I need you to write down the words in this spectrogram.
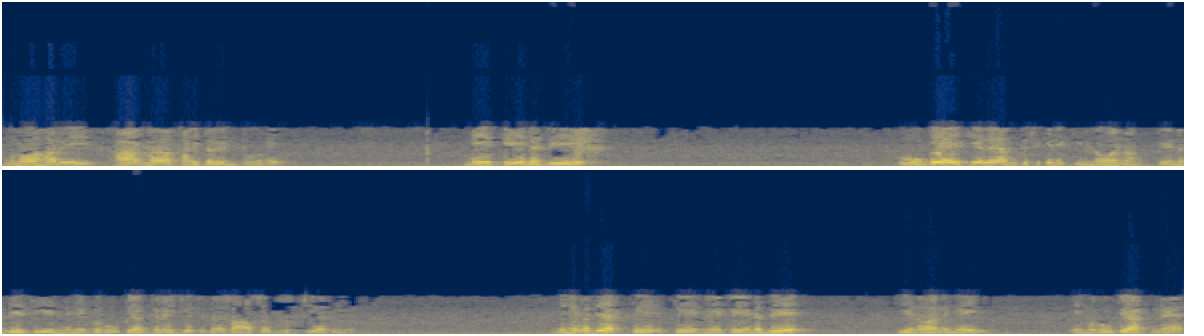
මොනවා හරි කාරණා සහිත වෙන්න ඕනේ. මේ පේන දේ රූපයයි කියලා යම් කිසි කෙනෙක් ඉන්නවා නම් පේන දේ තියෙන්නේ මේක රූපයක් කියලා හිතුවොත් එතන සාස්ත්‍ව දෘෂ්ටිය ඇති වෙනවා. මෙහෙම දෙයක් මේ පේන දේ කියනවා නෙමෙයි එහෙම රූපයක් නැහැ.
